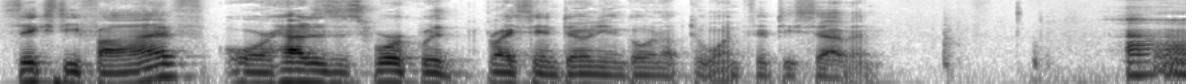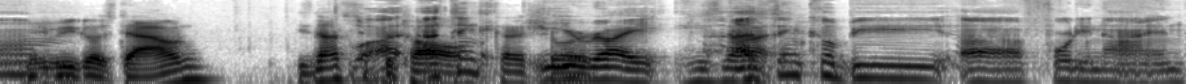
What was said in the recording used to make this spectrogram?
65? Or how does this work with Bryce Andonian going up to 157? Um, Maybe he goes down. He's not super well, I- I tall. think kind of short. You're right. He's not. I think he'll be uh, 49.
